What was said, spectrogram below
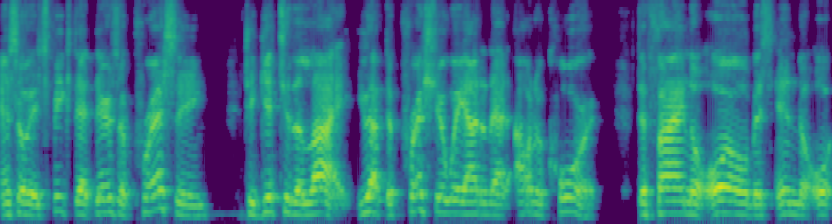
And so it speaks that there's a pressing to get to the light. You have to press your way out of that outer court to find the oil that's in the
